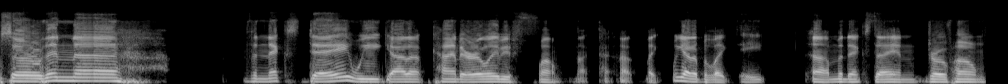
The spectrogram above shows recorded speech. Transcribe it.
So then uh the next day we got up kind of early before well not not like we got up at like eight um the next day and drove home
